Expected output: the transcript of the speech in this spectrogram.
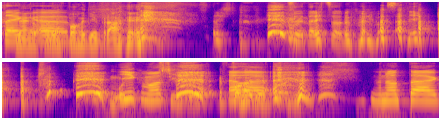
Tak, ne, úplně v eh, pohodě právě. strašně. Jsme tady celou dobu vlastně. Dík moc. příběh, V pohodě, Ale- pohodě. No tak,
